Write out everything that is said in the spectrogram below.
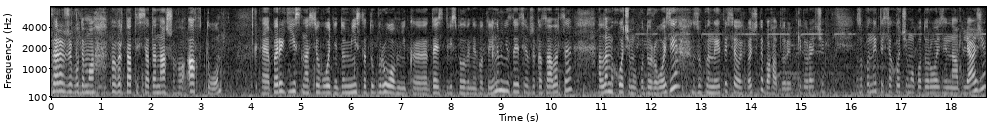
Зараз вже будемо повертатися до нашого авто. Е, Переїзд на сьогодні до міста Дубровник е, десь 2,5 години. Мені здається, я вже казала це. Але ми хочемо по дорозі зупинитися. Ось бачите, багато рибки, до речі. Зупинитися хочемо по дорозі на пляжі,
